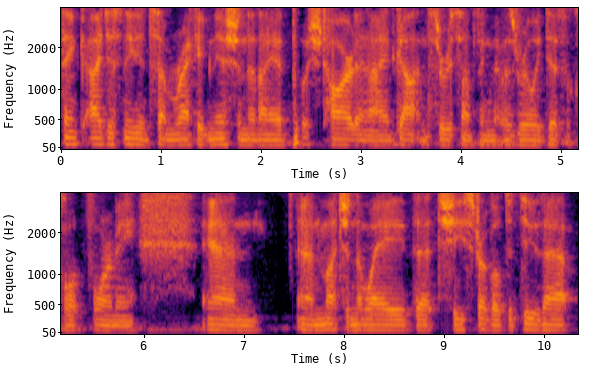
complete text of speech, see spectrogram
think I just needed some recognition that I had pushed hard and I had gotten through something that was really difficult for me. And and much in the way that she struggled to do that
